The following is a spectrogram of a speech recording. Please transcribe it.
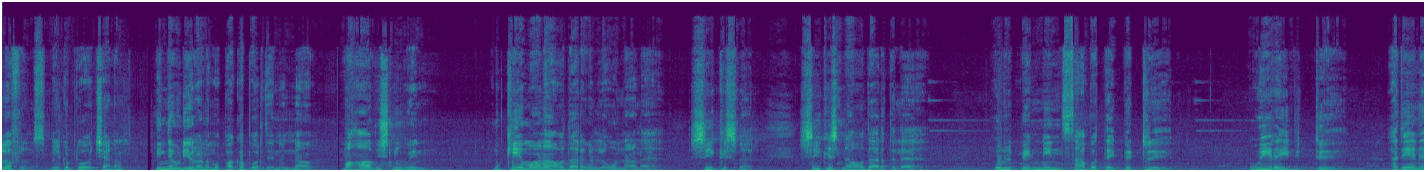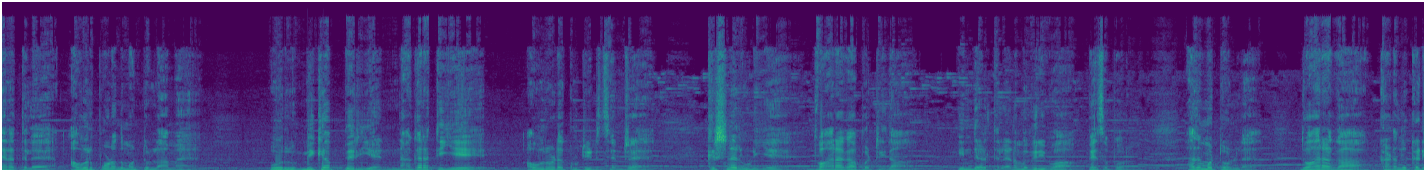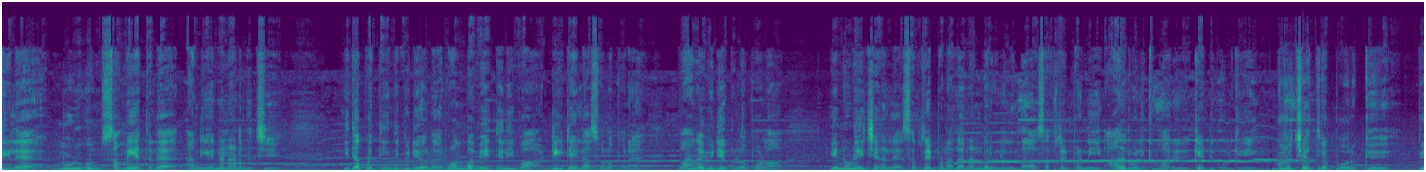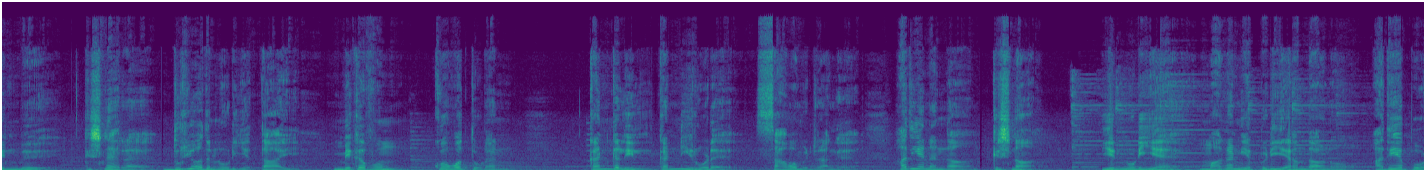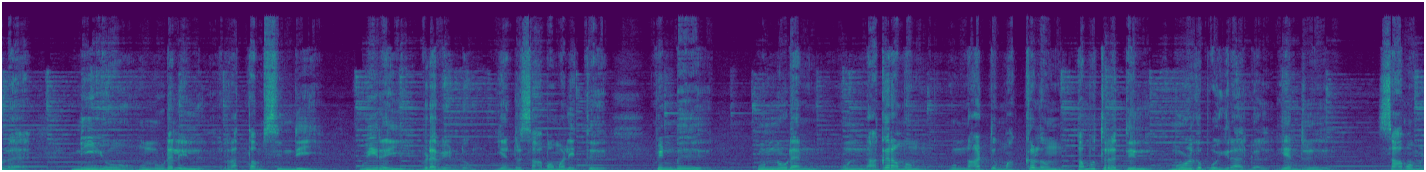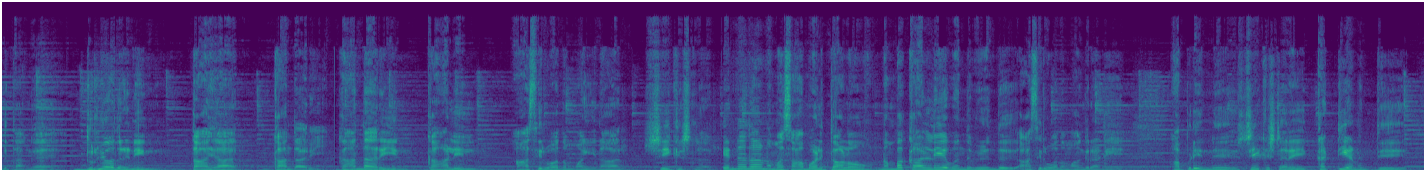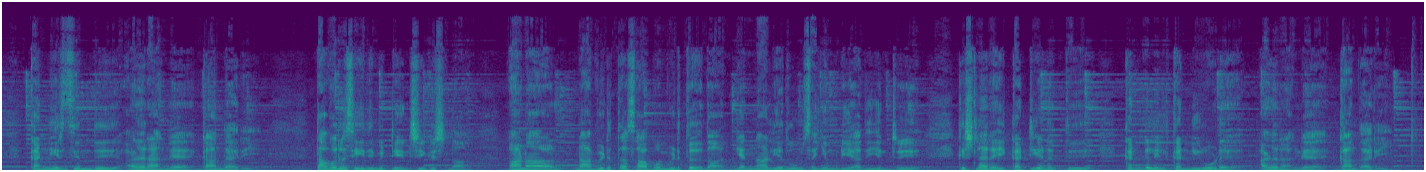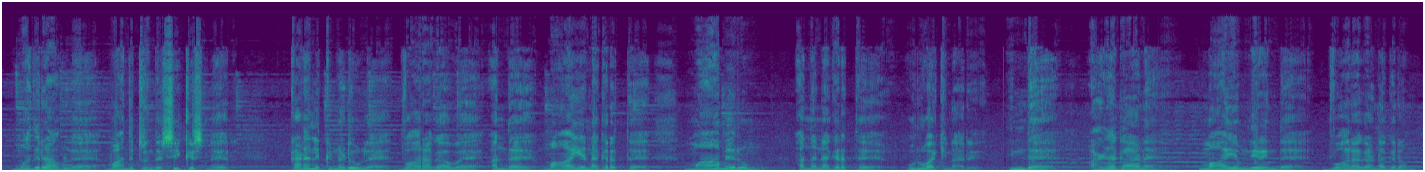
Hello friends welcome to our channel இந்த வீடியோவில் நம்ம பார்க்க போகிறது என்னென்னா மகாவிஷ்ணுவின் முக்கியமான அவதாரங்களில் ஒன்றான ஸ்ரீகிருஷ்ணர். ஸ்ரீகிருஷ்ண அவதாரத்தில் ஒரு பெண்ணின் சாபத்தை பெற்று உயிரை விட்டு அதே நேரத்தில் அவர் போனது மட்டும் இல்லாமல் ஒரு மிகப்பெரிய நகரத்தையே அவரோட கூட்டிகிட்டு சென்ற கிருஷ்ணருடைய துவாரகா பற்றி தான் இந்த இடத்துல நம்ம விரிவாக பேச போகிறோம் அது மட்டும் இல்லை துவாரகா கடலுக்கடியில் முழுகும் சமயத்தில் அங்கே என்ன நடந்துச்சு? இதை பற்றி இந்த வீடியோவில் ரொம்பவே தெளிவாக டீட்டெயிலாக சொல்ல போகிறேன் வாங்க வீடியோக்குள்ளே போகலாம் என்னுடைய சேனலை சப்ஸ்கிரைப் பண்ணாத நண்பர்கள் இருந்தால் சப்ஸ்கிரைப் பண்ணி ஆதரவளிக்குமாறு கேட்டுக்கொள்கிறேன். குருச்சேத்திர போருக்கு பின்பு கிருஷ்ணரை துரியோதனனுடைய தாய் மிகவும் கோபத்துடன் கண்களில் கண்ணீரோட சாபமிடுறாங்க அது என்னன்னா கிருஷ்ணா என்னுடைய மகன் எப்படி இறந்தானோ அதே போல நீயும் உன் உடலில் ரத்தம் சிந்தி உயிரை விட வேண்டும் என்று சாபம் அளித்து பின்பு உன்னுடன் உன் நகரமும் உன் நாட்டு மக்களும் சமுத்திரத்தில் மூழ்கப் போகிறார்கள் என்று சாபம் விடுத்தாங்க துரியோதனனின் தாயார் காந்தாரி. காந்தாரியின் காலில் ஆசீர்வாதம் வாங்கினார் ஸ்ரீகிருஷ்ணர். என்னதான் நம்ம சாபம் அளித்தாலும் நம்ம காலிலேயே வந்து விழுந்து ஆசீர்வாதம் வாங்குறானே அப்படின்னு ஸ்ரீகிருஷ்ணரை கட்டி அணைத்து கண்ணீர் சிந்து அழறாங்க காந்தாரி. தவறு செய்து விட்டேன் ஸ்ரீகிருஷ்ணா. ஆனால் நான் விடுத்த சாபம் விடுத்ததுதான். என்னால் எதுவும் செய்ய முடியாது என்று கிருஷ்ணரை கட்டியணைத்து கண்களில் கண்ணீரோட அழறாங்க காந்தாரி. மதுராவில் வாழ்ந்துட்டு இருந்த ஸ்ரீகிருஷ்ணர் கடலுக்கு நடுவில் துவாரகாவை அந்த மாய நகரத்தை மாபெரும் அந்த நகரத்தை உருவாக்கினார். இந்த அழகான மாயம் நிறைந்த துவாரகா நகரம்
